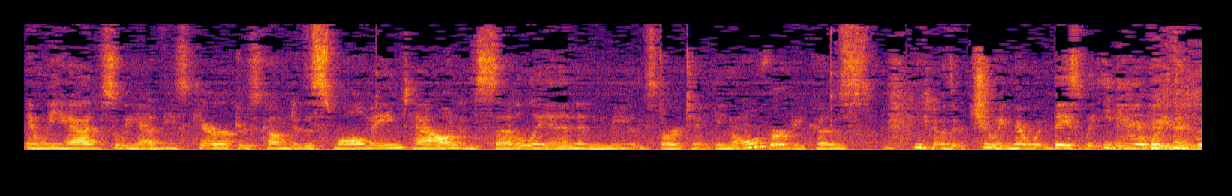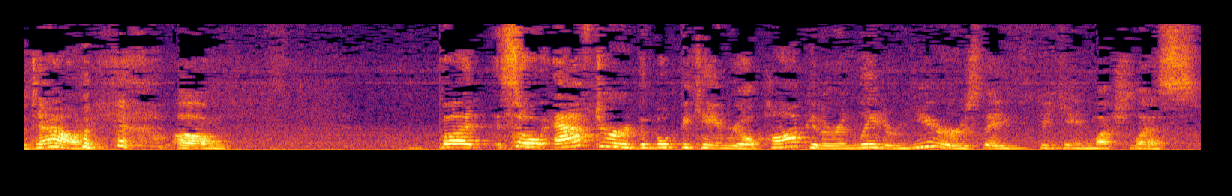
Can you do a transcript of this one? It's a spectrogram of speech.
And we had so we had these characters come to the small Maine town and settle in and immediately start taking over because you know they're chewing their way, basically eating their way through the town. Um, but so after the book became real popular in later years, they became much less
